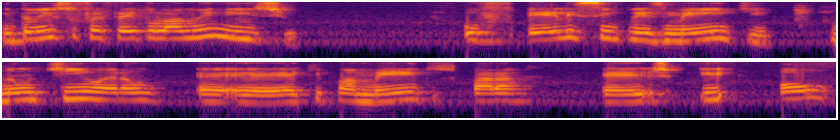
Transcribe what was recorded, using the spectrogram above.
Então, isso foi feito lá no início. O, eles simplesmente não tinham eram é, é equipamentos para é, ou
